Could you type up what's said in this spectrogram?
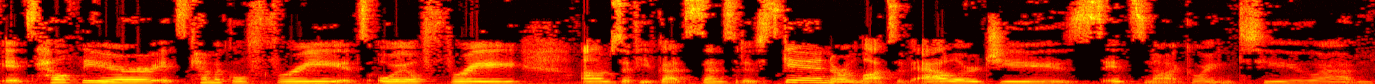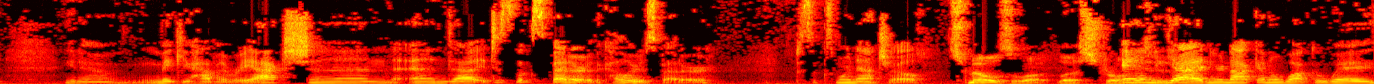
it's healthier. It's chemical free. It's oil free. Um, so if you've got sensitive skin or lots of allergies, it's not going to, um, you know, make you have a reaction. And uh, it just looks better. The color is better. Just looks more natural. smells a lot less strong. And too. yeah, and you're not going to walk away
